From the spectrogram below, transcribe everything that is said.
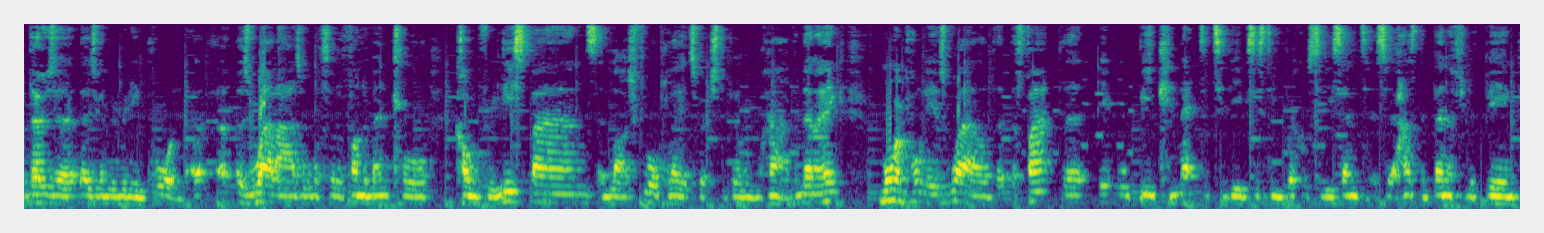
those are those are going to be really important, uh, uh, as well as all the sort of fundamental column-free lease bands and large floor plates which the building will have. And then I think more importantly as well that the fact that it will be connected to the existing Brickell City Centre, so it has the benefit of being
